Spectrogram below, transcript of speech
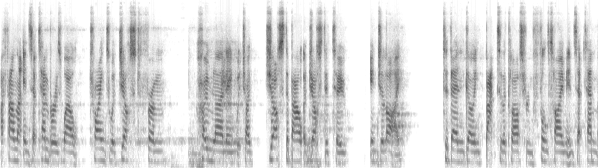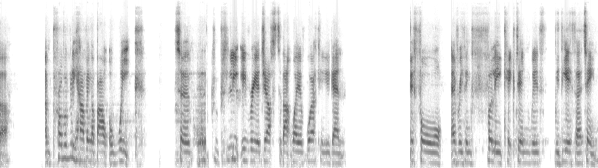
I found that in September as well, trying to adjust from home learning, which I just about adjusted to in July, to then going back to the classroom full time in September and probably having about a week to completely readjust to that way of working again before everything fully kicked in with with year 13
